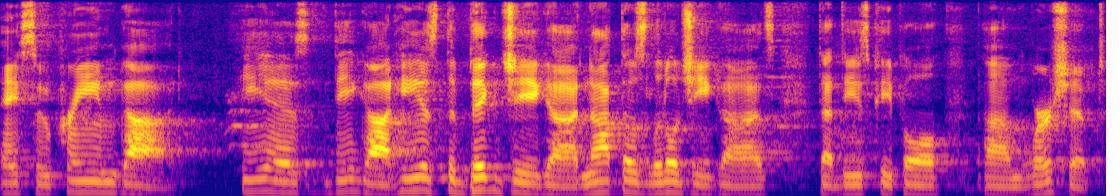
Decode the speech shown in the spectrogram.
a supreme God. He is the God. He is the big G God, not those little g gods that these people um, worshiped.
